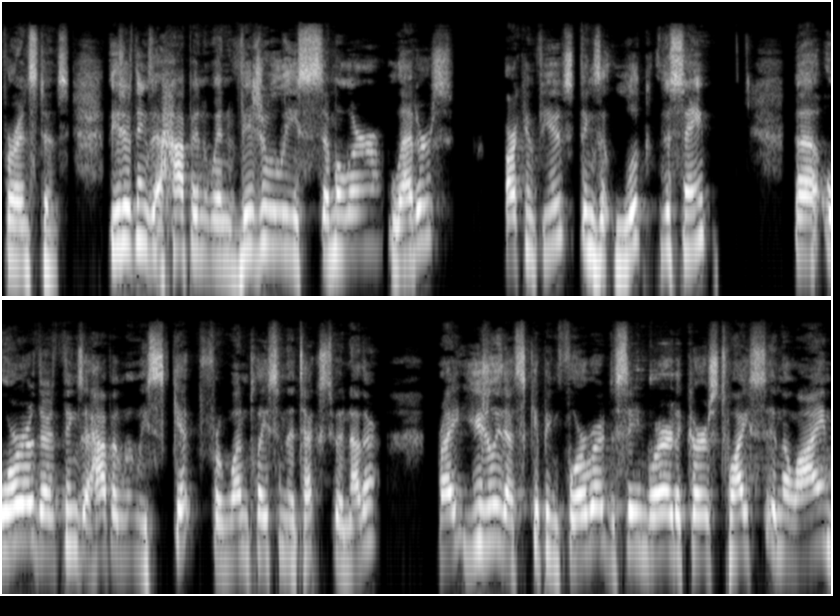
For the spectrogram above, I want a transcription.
for instance, these are things that happen when visually similar letters are confused, things that look the same, uh, or there are things that happen when we skip from one place in the text to another, right? Usually that's skipping forward. The same word occurs twice in the line.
